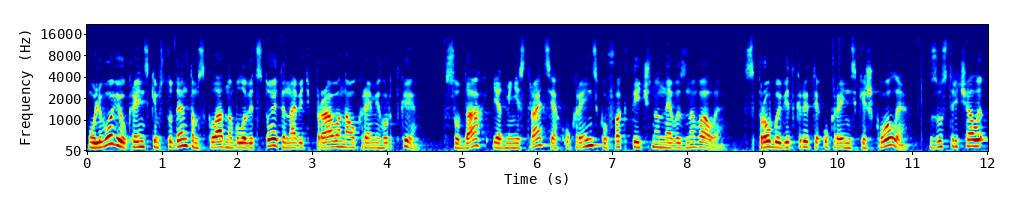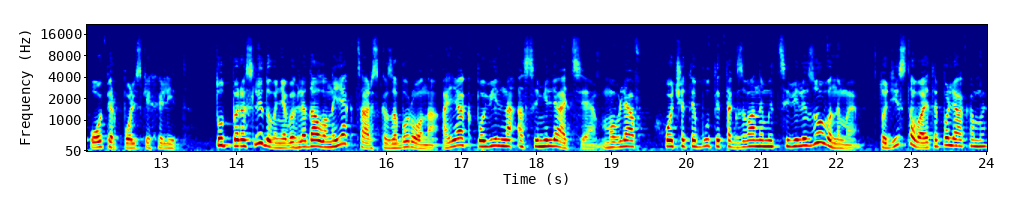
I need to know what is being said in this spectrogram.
У Львові українським студентам складно було відстояти навіть право на окремі гуртки. В судах і адміністраціях українську фактично не визнавали. Спроби відкрити українські школи зустрічали опір польських еліт. Тут переслідування виглядало не як царська заборона, а як повільна асиміляція. Мовляв, хочете бути так званими цивілізованими, тоді ставайте поляками.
